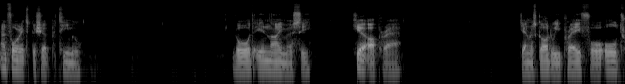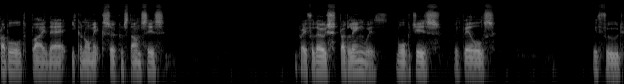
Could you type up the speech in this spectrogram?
and for its bishop Teemu. Lord, in thy mercy, hear our prayer. Generous God, we pray for all troubled by their economic circumstances. We pray for those struggling with mortgages, with bills, with food.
